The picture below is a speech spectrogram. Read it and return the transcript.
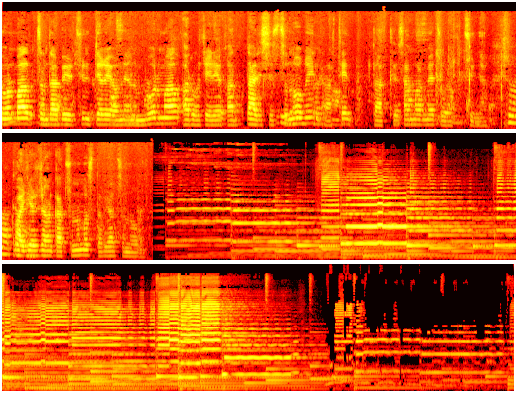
նորմալ ծնդաբերություն տեղի ունենում նորմալ, առողջ երեխան տալիս է ծնողին, արդեն դա քեզ համար մեծ ուրախություն է։ Բայց երջանկացումս տվյալ ծնողին։ Ինչ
